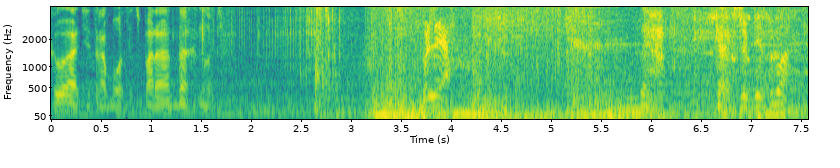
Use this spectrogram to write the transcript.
Хватит работать, пора отдохнуть. Блядь! Как же без вас-то?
